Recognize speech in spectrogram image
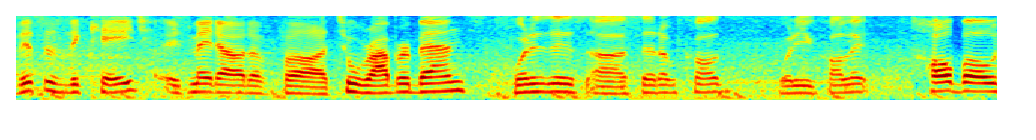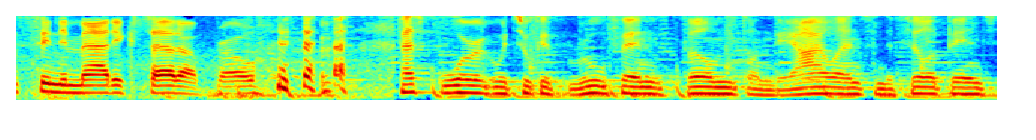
This is the cage. It's made out of uh, two rubber bands. What is this uh, setup called? What do you call it? Hobo cinematic setup, bro. Fast forward, we took it roofing, filmed on the islands in the Philippines,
